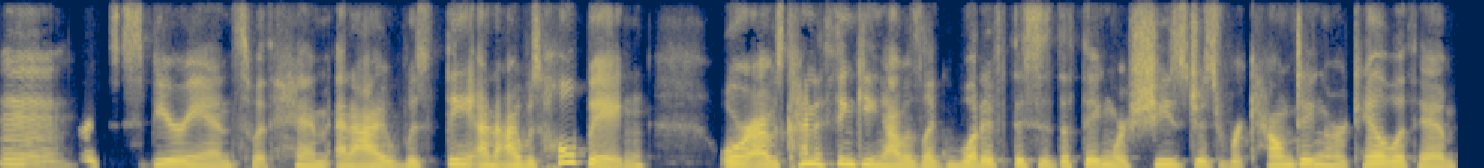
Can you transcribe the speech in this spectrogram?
mm. her experience with him and i was think and i was hoping Or I was kind of thinking, I was like, what if this is the thing where she's just recounting her tale with him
